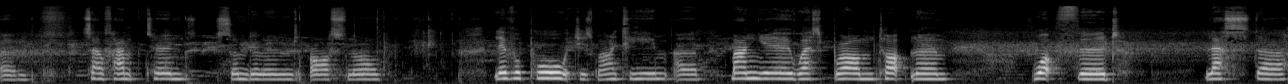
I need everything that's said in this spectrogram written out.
um, Southampton, Sunderland, Arsenal. Liverpool, which is my team, um, Man U, West Brom, Tottenham, Watford, Leicester,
